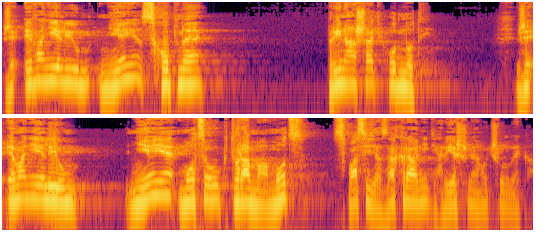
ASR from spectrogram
že evanielium nie je schopné prinášať hodnoty. Že evanielium nie je mocou, ktorá má moc spasiť a zachrániť hriešného človeka.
